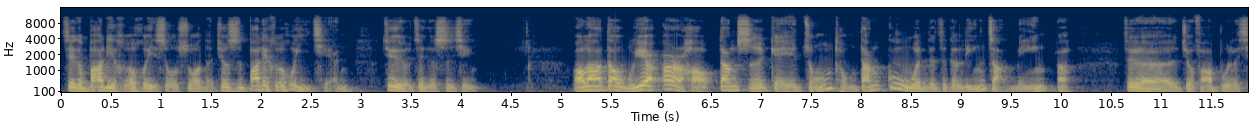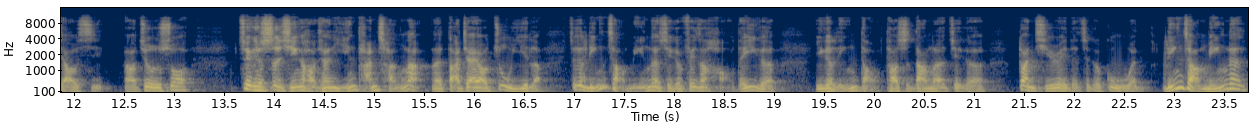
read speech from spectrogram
这个巴黎和会时候说的，就是巴黎和会以前就有这个事情。好了，到五月二号，当时给总统当顾问的这个林长民啊。这个就发布了消息啊，就是说这个事情好像已经谈成了，那大家要注意了。这个林长民呢是一个非常好的一个一个领导，他是当了这个段祺瑞的这个顾问。林长民呢，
